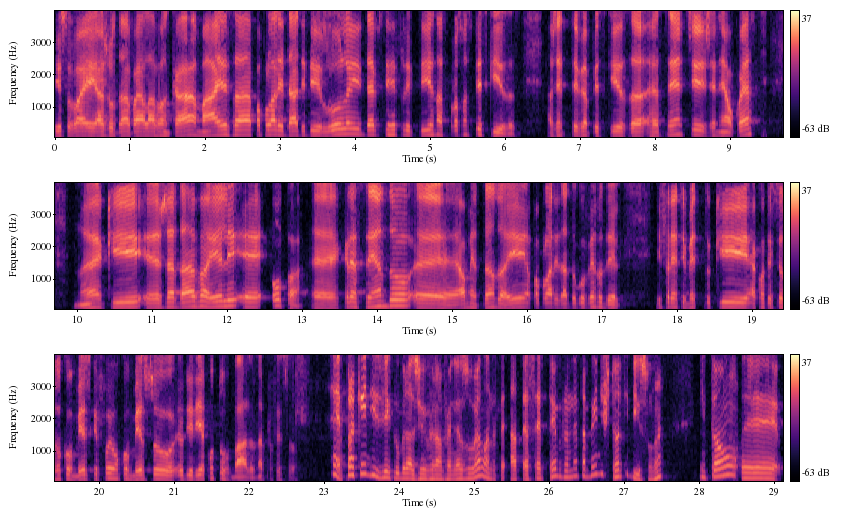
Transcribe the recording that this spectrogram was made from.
Isso vai ajudar, vai alavancar mais a popularidade de Lula e deve se refletir nas próximas pesquisas. A gente teve a pesquisa recente, Genial Quest, né, que eh, já dava ele, eh, opa, eh, crescendo, aumentando aí a popularidade do governo dele diferentemente do que aconteceu no começo, que foi um começo, eu diria, conturbado, né, professor? É, para quem dizia que o Brasil virar Venezuela até setembro, né, está bem distante disso, né? Então, é,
